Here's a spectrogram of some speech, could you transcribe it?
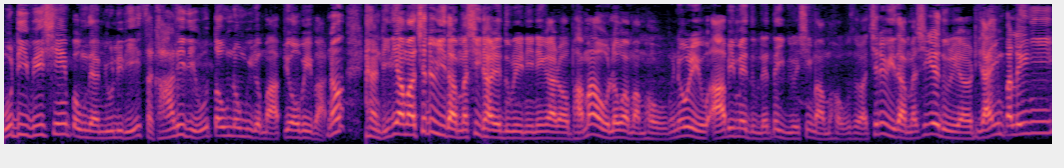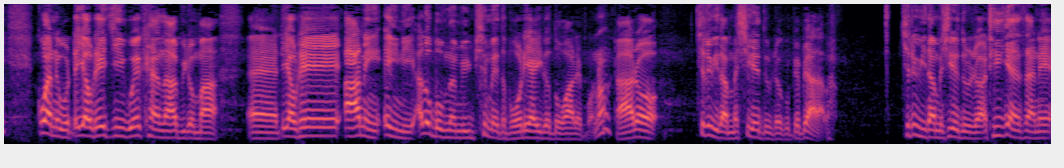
motivation ပုံစံမျိုးလေးတွေစကားလေးတွေကိုတုံးတုံးပြီးတော့မှပြောပေးပါနော်ဒီနေရာမှာချစ်တူရည်သားမရှိထားတဲ့သူတွေအနေနဲ့ကတော့ဘာမှကိုလောက်ရမှာမဟုတ်ဘူးမင်းတို့တွေကိုအားပေးမဲ့သူလည်းတိတ်ပြီးတော့ရှိမှာမဟုတ်ဘူးဆိုတော့ချစ်တူရည်သားမရှိတဲ့သူတွေကတော့ဒီတိုင်းပလိန်ကြီးကိုယ့်အနေကိုတယောက်တည်းကြည်ခွဲခံစားပြီးတော့မှအဲတယောက်တည်းအားနေအိတ်နေအဲ့လိုပုံစံမျိုးဖြစ်မဲ့သဘောတရားကြီးတော့သွားရတယ်ပေါ့နော်ဒါကတော့ချစ်တူရည်သားမရှိတဲ့သူတွေကိုပြောပြတာပါ ချစ်တူကြီးသားမရှိတဲ့သူတွေတော့အထီးကျန်ဆန်တဲ့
